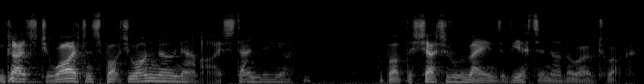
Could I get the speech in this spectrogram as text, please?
You glance to your right and spot your unknown ally standing above the shattered remains of yet another Otorock.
